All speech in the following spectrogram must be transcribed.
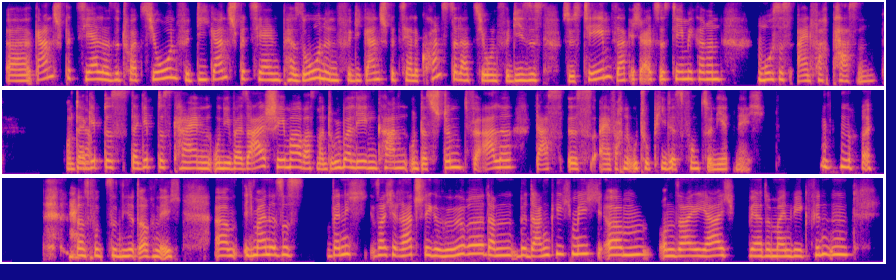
äh, ganz spezielle Situation, für die ganz speziellen Personen, für die ganz spezielle Konstellation, für dieses System, sag ich als Systemikerin, muss es einfach passen. Und da ja. gibt es, da gibt es kein Universalschema, was man drüberlegen kann und das stimmt für alle. Das ist einfach eine Utopie, das funktioniert nicht. Nein, das funktioniert auch nicht. Ähm, ich meine, es ist, wenn ich solche Ratschläge höre, dann bedanke ich mich ähm, und sage, ja, ich werde meinen Weg finden.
